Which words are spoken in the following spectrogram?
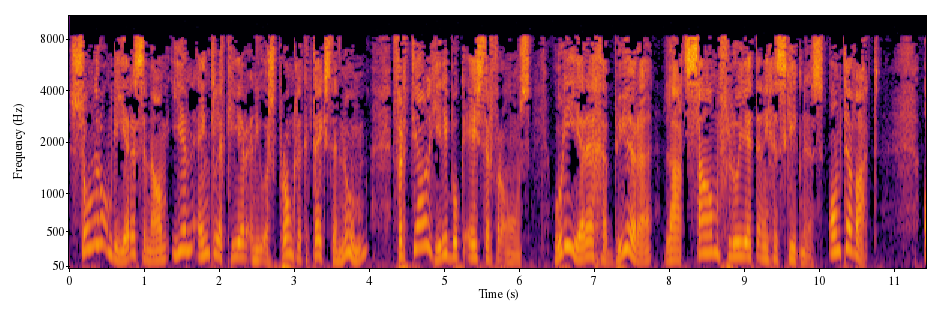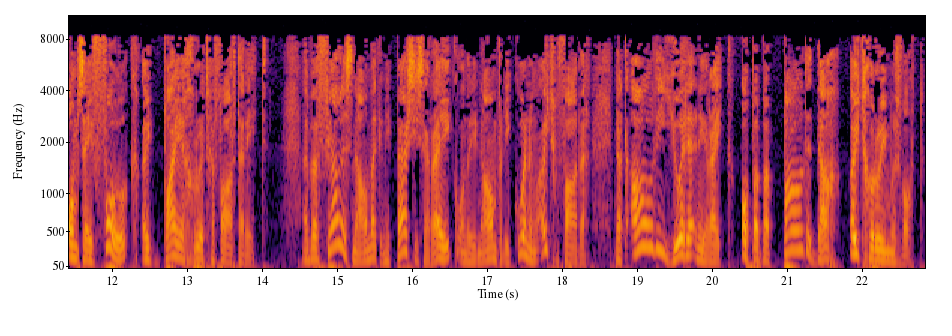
sonder om die Here se naam een enkele keer in die oorspronklike teks te noem, vertel hierdie boek Ester vir ons hoe die Here gebeure laat saamvloei het in die geskiedenis om te wat om sy volk uit baie groot gevaar te red. 'n Bevel is naamlik in die Persiese ryk onder die naam van die koning uitgevaardig dat al die Jode in die ryk op 'n bepaalde dag uitgeroei moes word.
